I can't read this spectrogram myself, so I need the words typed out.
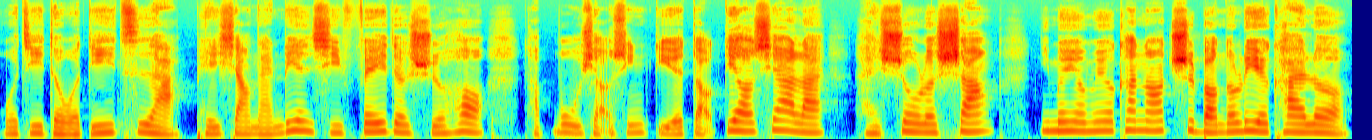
我记得我第一次啊陪小南练习飞的时候，他不小心跌倒掉下来，还受了伤。你们有没有看到翅膀都裂开了？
